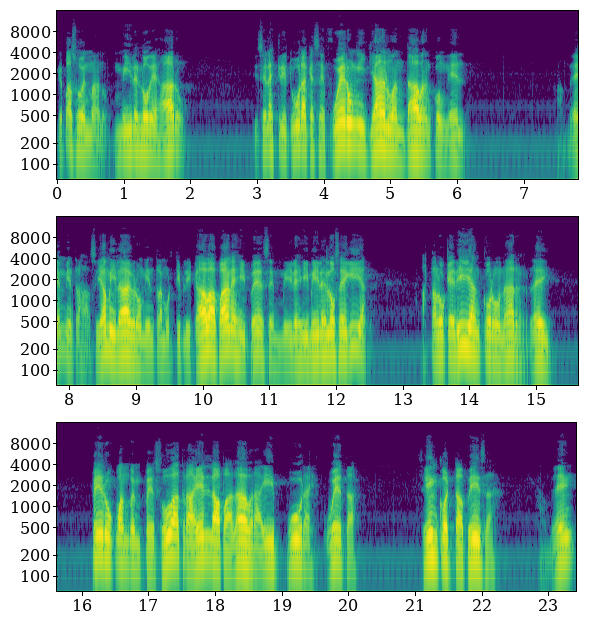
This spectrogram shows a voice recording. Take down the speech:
¿Qué pasó, hermano? Miles lo dejaron. Dice la escritura que se fueron y ya no andaban con él. Amén. Mientras hacía milagros, mientras multiplicaba panes y peces, miles y miles lo seguían. Hasta lo querían coronar rey. Pero cuando empezó a traer la palabra ahí pura, escueta, sin cortapisas, Amén.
